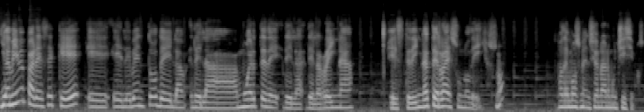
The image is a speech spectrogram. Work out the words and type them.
Y a mí me parece que eh, el evento de la, de la muerte de, la, de, la, reina este, de Inglaterra es uno de ellos, ¿no? Podemos mencionar muchísimos.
